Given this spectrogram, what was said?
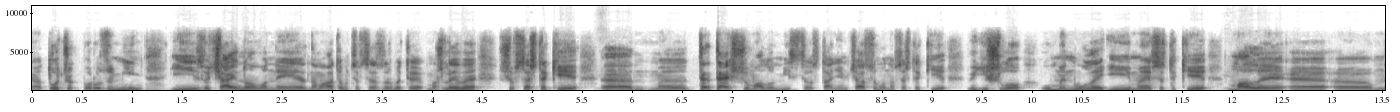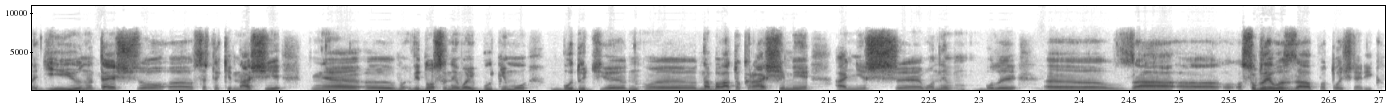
е, точок порозумінь, і звичайно вони намагатимуться все зробити можливе, що все ж таки е, те, те, що мало місце останнім часом, воно все ж таки відійшло у минуле, і ми все ж таки мали е, е, надію на те, що е, все ж таки наші е, е, відносини в майбутньому будуть е, е, набагато кращими, аніж е, вони були е, за е, особливо за поточний рік.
